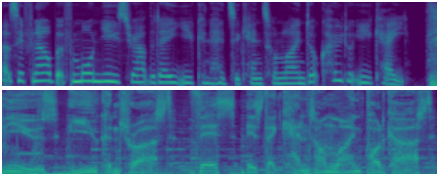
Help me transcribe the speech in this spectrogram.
That's it for now, but for more news throughout the day, you can head to kentonline.co.uk. News you can trust. This is the Kent Online Podcast.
